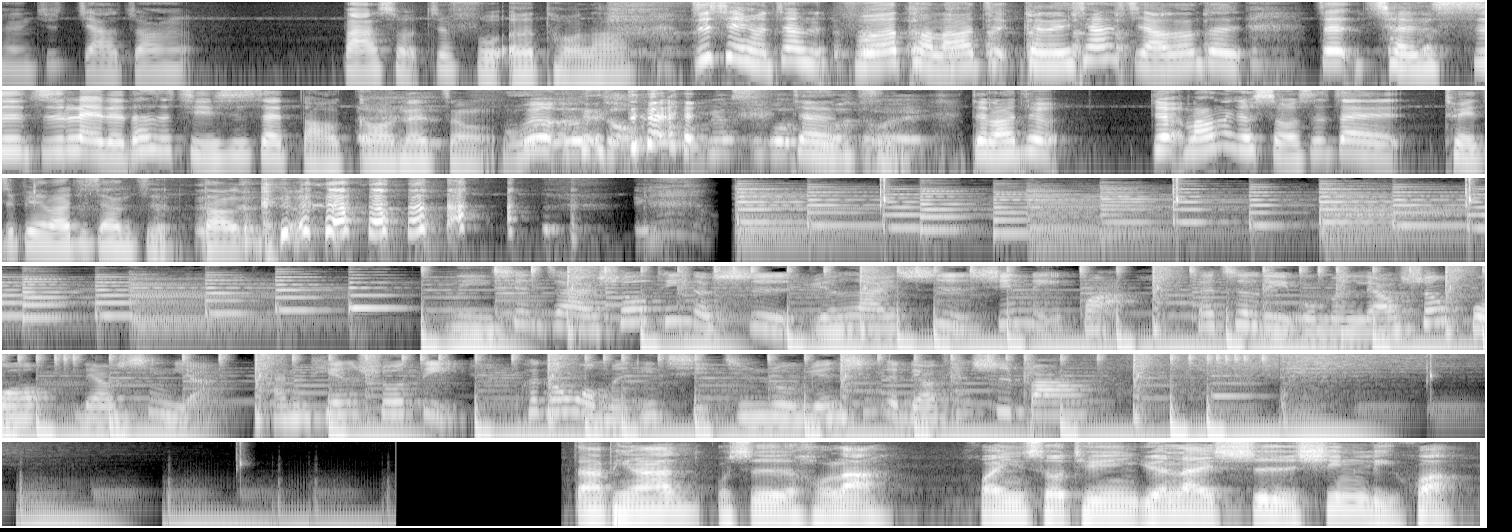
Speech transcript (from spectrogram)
可能就假装把手就扶额头，了之前有这样子扶额头，然后就可能像假装在在沉思之类的，但是其实是在祷告那种。扶额头，我没有试过扶这样额头哎。对，然后就就然后那个手是在腿这边，然后就这样子祷告。你现在收听的是《原来是心里话》，在这里我们聊生活、聊信仰、谈天说地，快跟我们一起进入圆心的聊天室吧。大家平安，我是侯辣，欢迎收听《原来是心里话》。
